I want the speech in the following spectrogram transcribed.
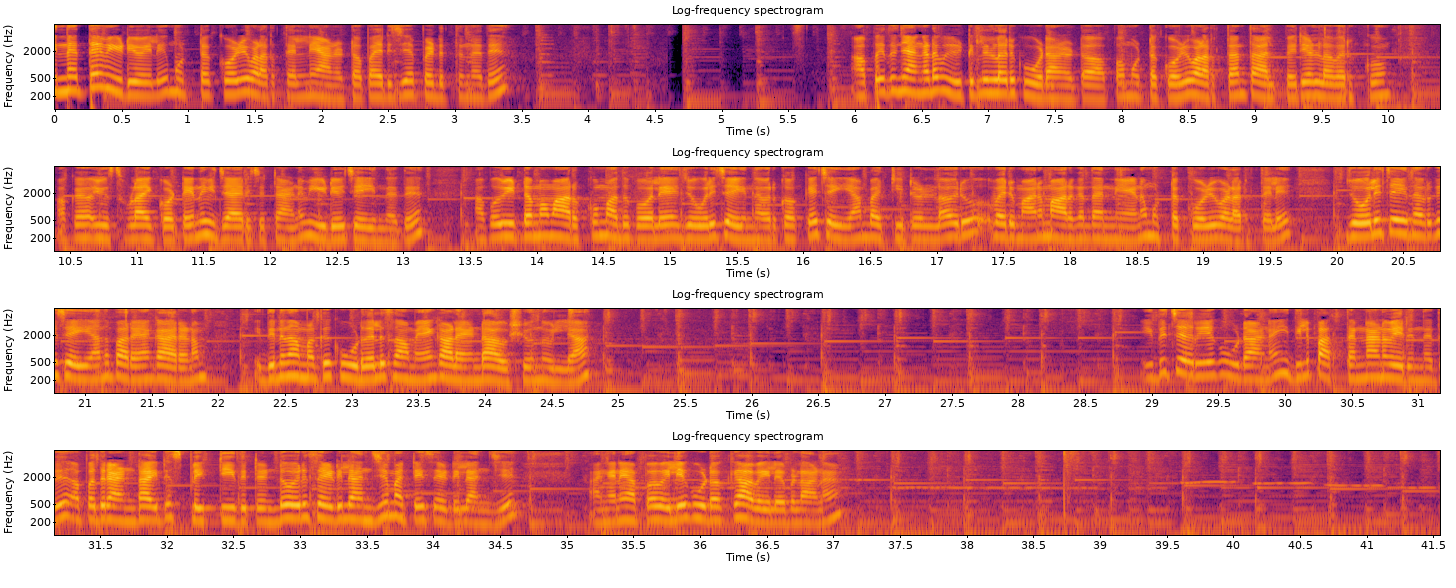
ഇന്നത്തെ വീഡിയോയിൽ മുട്ടക്കോഴി വളർത്തലിനെയാണ് കേട്ടോ പരിചയപ്പെടുത്തുന്നത്. അപ്പോൾ ഇത് ഞങ്ങളുടെ വീട്ടിലുള്ള ഒരു കൂടാണ് കേട്ടോ അപ്പോൾ മുട്ടക്കോഴി വളർത്താൻ താല്പര്യമുള്ളവർക്കും ഒക്കെ യൂസ്ഫുൾ ആയിക്കോട്ടെ എന്ന് വിചാരിച്ചിട്ടാണ് വീഡിയോ ചെയ്യുന്നത്. അപ്പോൾ വീട്ടമ്മമാർക്കും അതുപോലെ ജോലി ചെയ്യുന്നവർക്കൊക്കെ ചെയ്യാൻ പറ്റിയിട്ടുള്ള ഒരു വരുമാന മാർഗം തന്നെയാണ് മുട്ടക്കോഴി വളർത്തൽ ജോലി ചെയ്യുന്നവർക്ക് ചെയ്യാമെന്ന് പറയാൻ കാരണം ഇതിന് നമുക്ക് കൂടുതൽ സമയം കളയേണ്ട ആവശ്യമൊന്നുമില്ല. ഇത് ചെറിയ കൂടാണ്. ഇതിൽ പത്തെണ്ണാണ് വരുന്നത്. അപ്പോൾ ഇത് രണ്ടായിട്ട് സ്പ്ലിറ്റ് ചെയ്തിട്ടുണ്ട്. ഒരു സൈഡിൽ അഞ്ച് മറ്റേ സൈഡിൽ അഞ്ച്. അങ്ങനെ അപ്പോൾ വലിയ കൂടൊക്കെ അവൈലബിൾ ആണ്.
